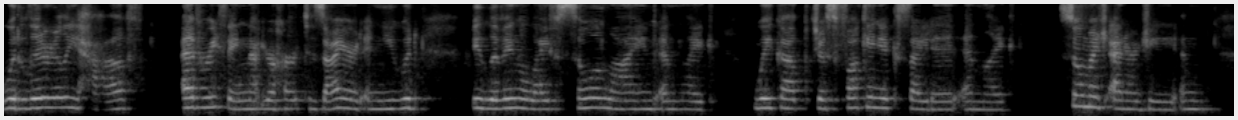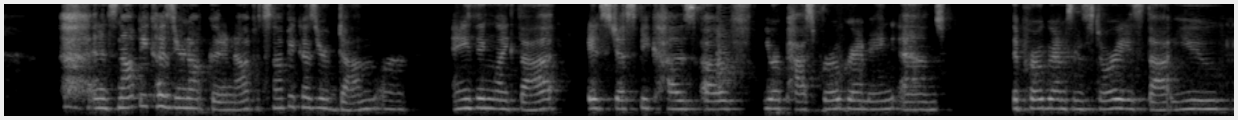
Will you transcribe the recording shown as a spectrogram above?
would literally have everything that your heart desired, and you would be living a life so aligned and like wake up just fucking excited and like so much energy. And and it's not because you're not good enough. It's not because you're dumb or anything like that. It's just because of your past programming and the programs and stories that you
